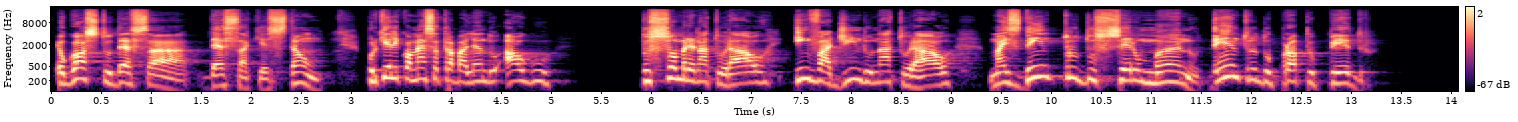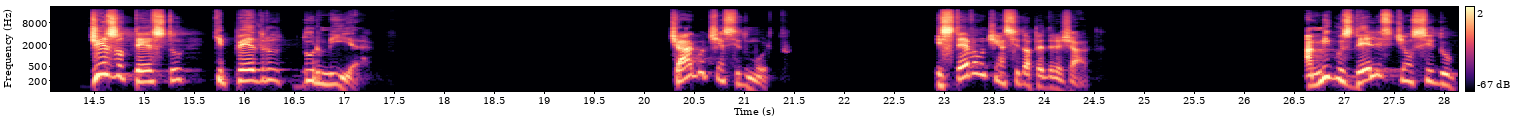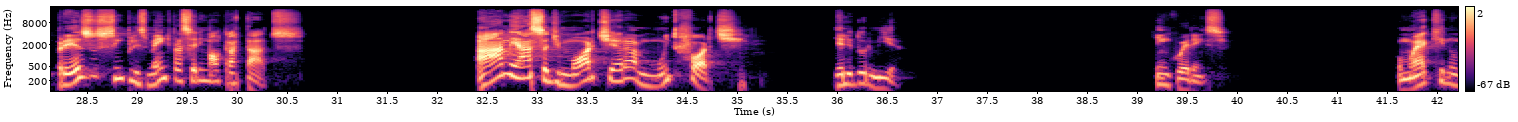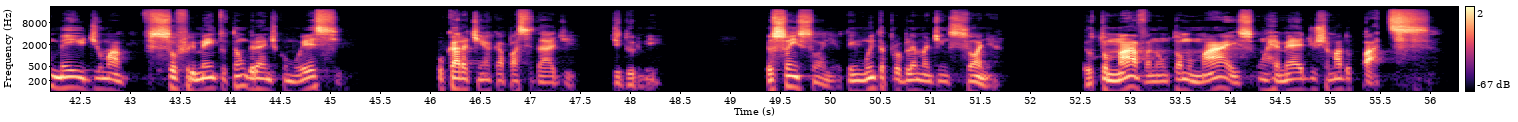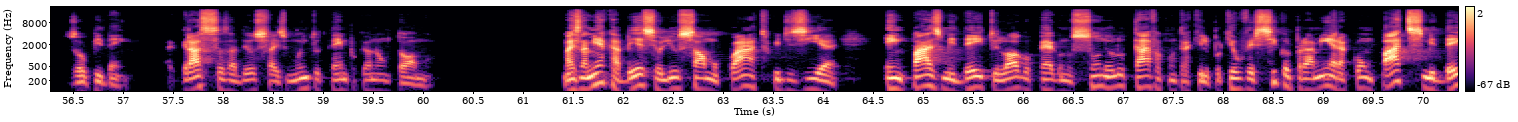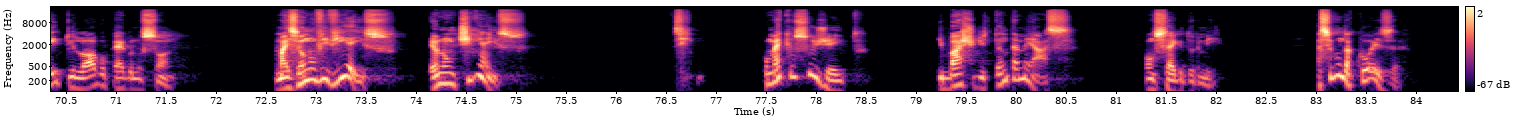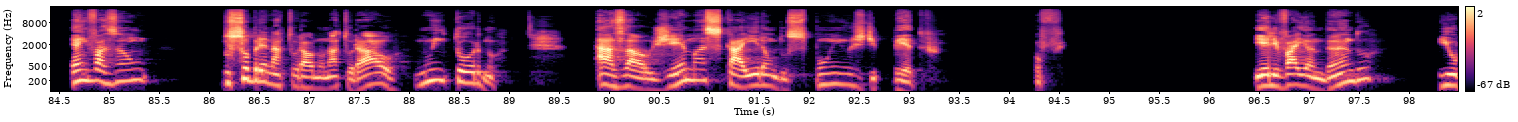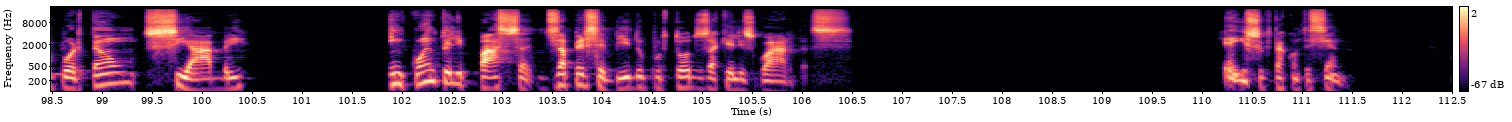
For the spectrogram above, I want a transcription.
Eu gosto dessa, dessa questão, porque ele começa trabalhando algo do sobrenatural, invadindo o natural, mas dentro do ser humano, dentro do próprio Pedro. Diz o texto que Pedro dormia. Tiago tinha sido morto. Estevão tinha sido apedrejado. Amigos deles tinham sido presos simplesmente para serem maltratados. A ameaça de morte era muito forte. E ele dormia. Que incoerência. Como é que no meio de um sofrimento tão grande como esse, o cara tinha a capacidade de dormir? Eu sou insônia, eu tenho muito problema de insônia. Eu tomava, não tomo mais, um remédio chamado PATS, Zolpidem. Graças a Deus faz muito tempo que eu não tomo. Mas na minha cabeça eu li o Salmo 4 que dizia: em paz me deito e logo pego no sono, eu lutava contra aquilo, porque o versículo para mim era com paz me deito e logo pego no sono. Mas eu não vivia isso, eu não tinha isso. Sim. Como é que o sujeito, debaixo de tanta ameaça, consegue dormir? A segunda coisa é a invasão do sobrenatural no natural no entorno. As algemas caíram dos punhos de Pedro. E ele vai andando e o portão se abre enquanto ele passa desapercebido por todos aqueles guardas. É isso que está acontecendo.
